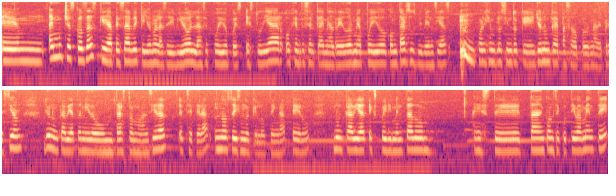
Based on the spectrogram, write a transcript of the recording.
Em, hay muchas cosas que a pesar de que yo no las he vivido, las he podido pues estudiar o gente cerca de mi alrededor me ha podido contar sus vivencias. por ejemplo, siento que yo nunca he pasado por una depresión, yo nunca había tenido un trastorno de ansiedad, etc. No estoy diciendo que lo tenga, pero nunca había experimentado este tan consecutivamente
